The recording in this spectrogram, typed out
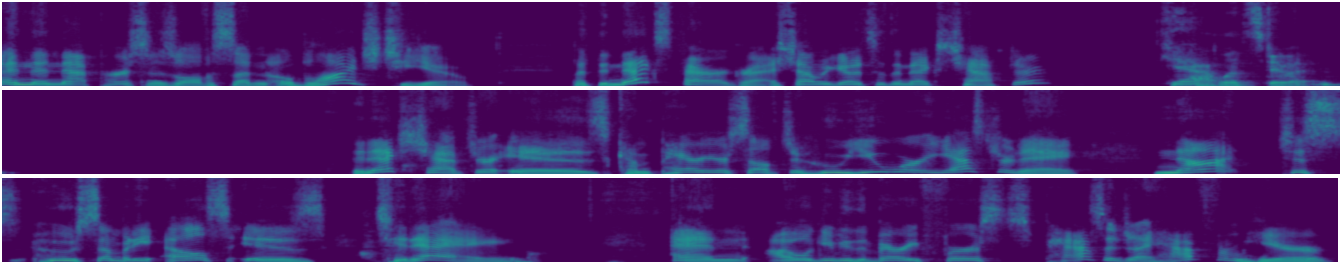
And then that person is all of a sudden obliged to you. But the next paragraph, shall we go to the next chapter? Yeah, let's do it. The next chapter is compare yourself to who you were yesterday, not to who somebody else is today. And I will give you the very first passage I have from here.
